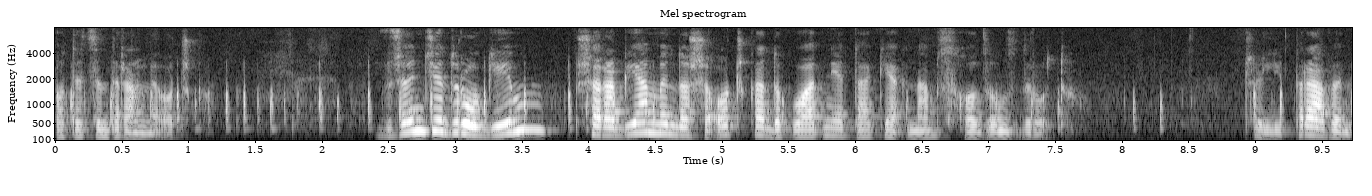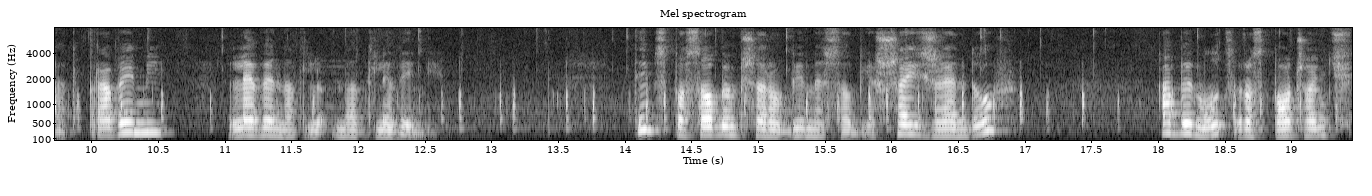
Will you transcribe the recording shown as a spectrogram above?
o te centralne oczko. W rzędzie drugim przerabiamy nasze oczka dokładnie tak, jak nam schodzą z drutu. Czyli prawe nad prawymi, lewe nad, nad lewymi. Tym sposobem przerobimy sobie 6 rzędów, aby móc rozpocząć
